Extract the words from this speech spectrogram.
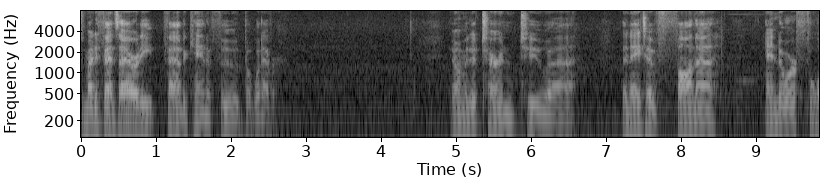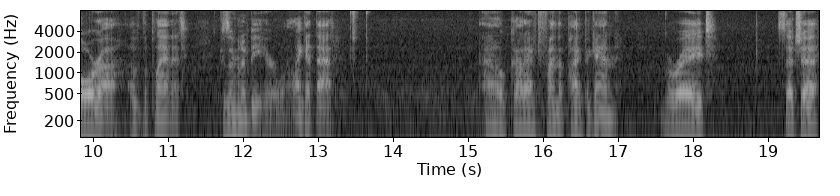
In my defense, I already found a can of food, but whatever. You want me to turn to, uh, the native fauna and or flora of the planet. Because I'm going to be here a while. I get that. Oh, God, I have to find the pipe again. Great. Such a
